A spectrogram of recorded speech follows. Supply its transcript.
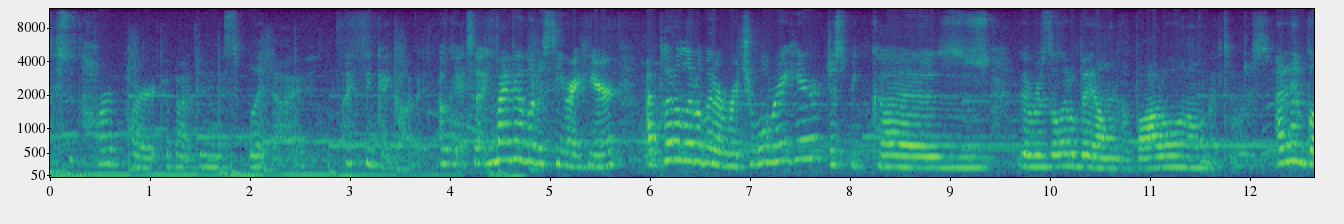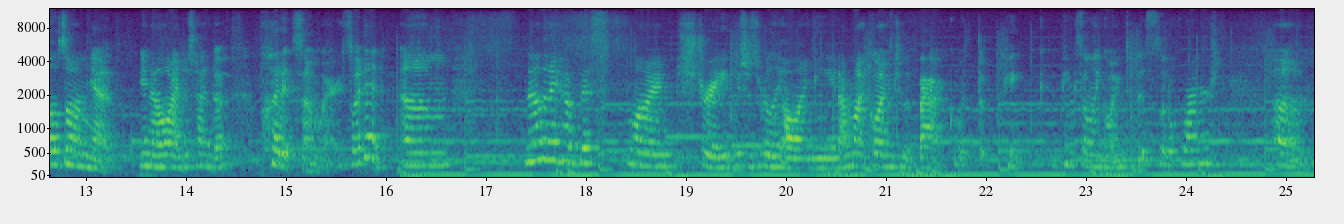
This is the hard part about doing a split dye. I think I got it. Okay, so you might be able to see right here. I put a little bit of Ritual right here just because there was a little bit on the bottle and I wanted to just... I didn't have gloves on yet. You know, I just had to put it somewhere. So I did. Um, now that I have this line straight, which is really all I need, I'm not going to the back with the pink. The pink's only going to this little corners. Um,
